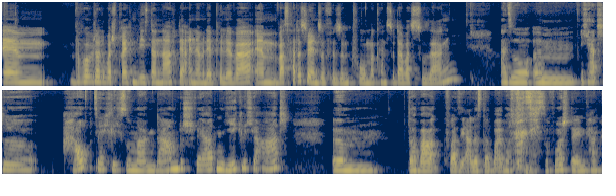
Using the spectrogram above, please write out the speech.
Ähm Bevor wir darüber sprechen, wie es dann nach der Einnahme der Pille war, ähm, was hattest du denn so für Symptome? Kannst du da was zu sagen? Also ähm, ich hatte hauptsächlich so Magen-Darm-Beschwerden jeglicher Art. Ähm, da war quasi alles dabei, was man sich so vorstellen kann.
